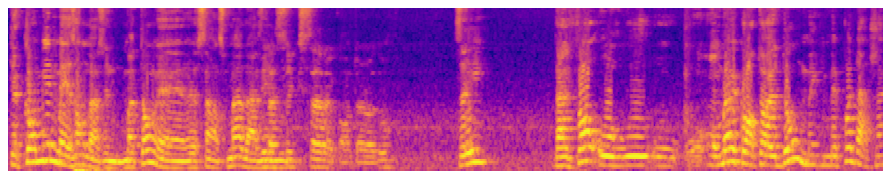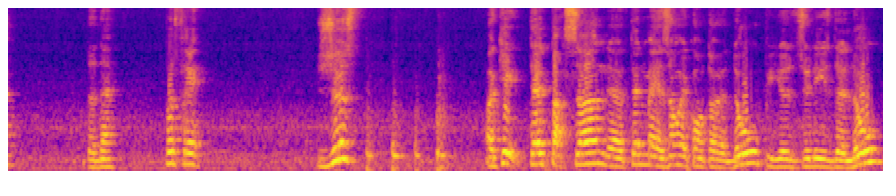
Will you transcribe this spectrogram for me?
T'as combien de maisons dans une, mettons, un recensement dans la C'est ville? à ça qui sert le compteur d'eau. Tu sais, dans le fond, on, met un compteur d'eau, mais il ne met pas d'argent dedans. Pas de frais. Juste, OK, telle personne, euh, telle maison a un compteur d'eau, puis il utilise de l'eau.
